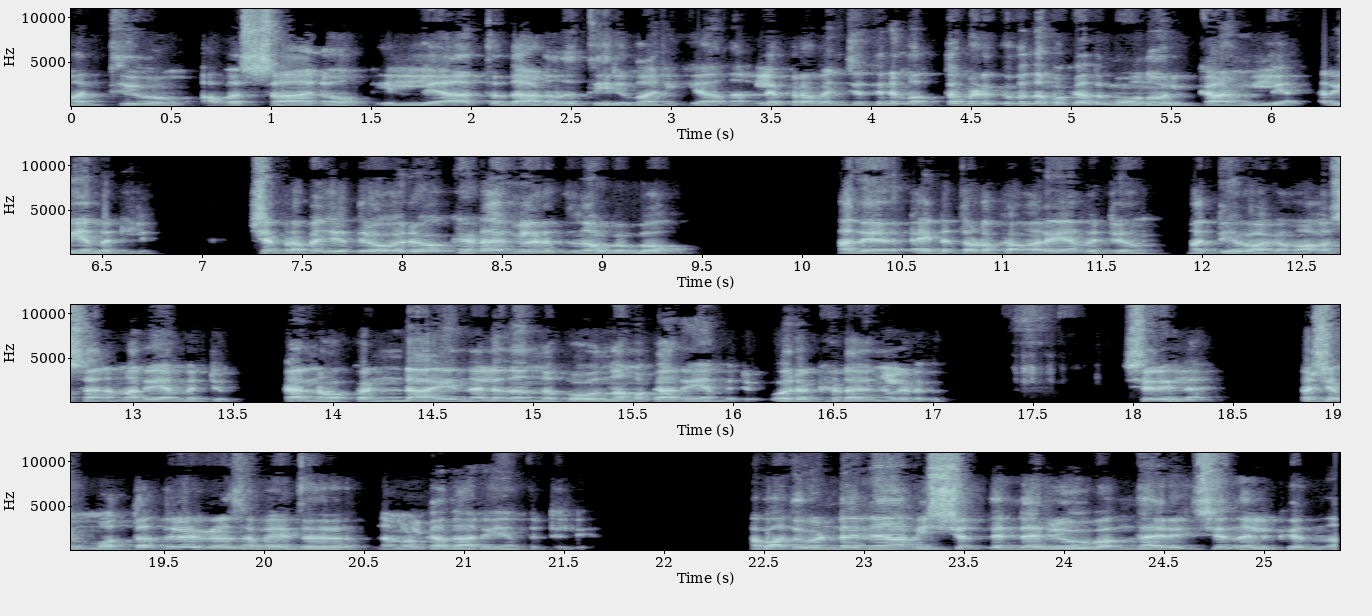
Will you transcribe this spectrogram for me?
മധ്യവും അവസാനവും ഇല്ലാത്തതാണെന്ന് തീരുമാനിക്കുക എന്നാണ്. അല്ലെ? പ്രപഞ്ചത്തിന് മൊത്തം എടുക്കുമ്പോൾ നമുക്ക് അത് മൂന്നും കാണില്ല. അറിയാൻ പറ്റില്ല. പക്ഷെ പ്രപഞ്ചത്തിൽ ഓരോ ഘടകങ്ങൾ എടുത്ത് നോക്കുമ്പോൾ അത് അതിന്റെ തുടക്കം അറിയാൻ പറ്റും മധ്യഭാഗം അവസാനം അറിയാൻ പറ്റും. കാരണം ഒക്കെ ഉണ്ടായി നിലനിന്ന് പോകും നമുക്ക് അറിയാൻ പറ്റും. ഓരോ ഘടകങ്ങൾ എടുക്കും. ശരിയല്ല? പക്ഷെ മൊത്തത്തിൽ എടുക്കുന്ന സമയത്ത് നമ്മൾക്ക് അത് അറിയാൻ പറ്റില്ല. അപ്പൊ അതുകൊണ്ട് തന്നെ ആ വിശ്വത്തിന്റെ രൂപം ധരിച്ച് നിൽക്കുന്ന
